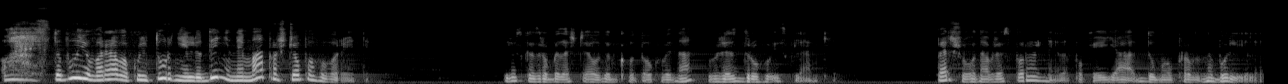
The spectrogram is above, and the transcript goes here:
Ой, з тобою, Варава, культурній людині нема про що поговорити. Люська зробила ще один ковток вина вже з другої склянки. Першу вона вже спорожнила, поки я думав про наболіле.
